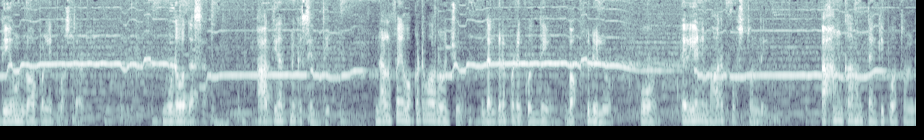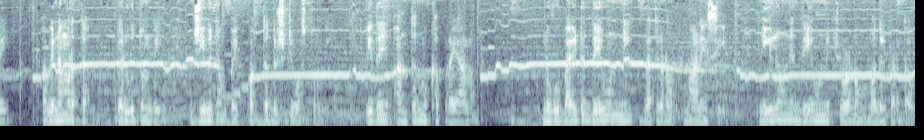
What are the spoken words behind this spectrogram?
దేవుని లోపలికి వస్తాడు. మూడవ దశ ఆధ్యాత్మిక సిద్ధి. నలభై ఒకటవ రోజు దగ్గర పడే కొద్దీ భక్తుడిలో ఓ తెలియని మార్పు వస్తుంది. అహంకారం తగ్గిపోతుంది. వినమ్రత పెరుగుతుంది. జీవితంపై కొత్త దృష్టి వస్తుంది. ఇదే అంతర్ముఖ ప్రయాణం. నువ్వు బయట దేవుణ్ణి వెతకడం మానేసి నీలోనే దేవుణ్ణి చూడడం మొదలు పెడతావు.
